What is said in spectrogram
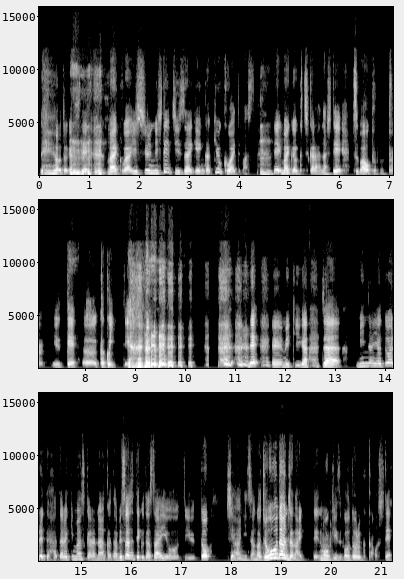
ていう音がして マイクは一瞬にして小さい弦楽器を加えてます。うんでマイクが口から離して唾をプププって言って「うーかっこいい」って。で、えーミッキーが「じゃあみんな雇われて働きますからなんか食べさせてくださいよ」って言うと支配人さんが「冗談じゃない」ってモンキーズが驚く顔して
